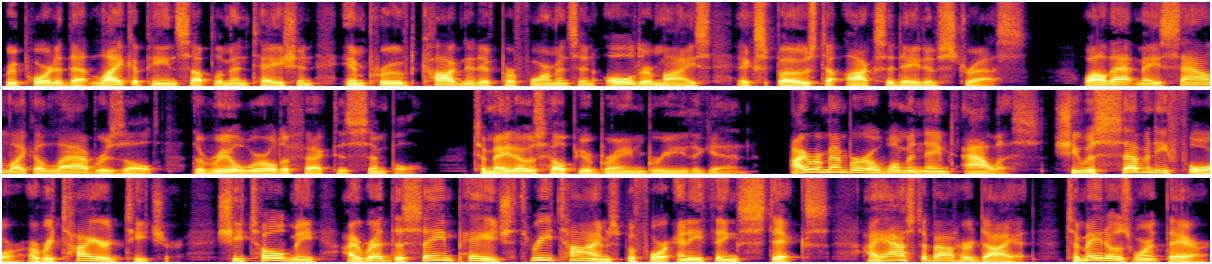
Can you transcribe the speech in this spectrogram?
reported that lycopene supplementation improved cognitive performance in older mice exposed to oxidative stress. While that may sound like a lab result, the real world effect is simple. Tomatoes help your brain breathe again. I remember a woman named Alice. She was 74, a retired teacher. She told me, I read the same page three times before anything sticks. I asked about her diet. Tomatoes weren't there.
